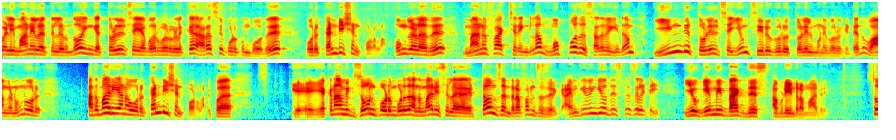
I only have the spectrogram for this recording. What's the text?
வெளி மாநிலத்திலிருந்தோ இங்கே தொழில் செய்ய வருபவர்களுக்கு அரசு கொடுக்கும்போது ஒரு கண்டிஷன் போடலாம். உங்களது மேனுஃபேக்சரிங்கில் முப்பது சதவிகிதம் இங்கு தொழில் செய்யும் சிறு குறு தொழில் முனைவர்கள்கிட்டேருந்து வாங்கணும்னு ஒரு அந்த மாதிரியான ஒரு கண்டிஷன் போடலாம். இப்போ எக்கனாமிக் ஜோன் போடும் பொழுது அந்த மாதிரி சில டேர்ம்ஸ் அண்ட் ரெஃபரன்சஸ் இருக்குது I am giving you this facility you give me back this அப்படின்ற மாதிரி. ஸோ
